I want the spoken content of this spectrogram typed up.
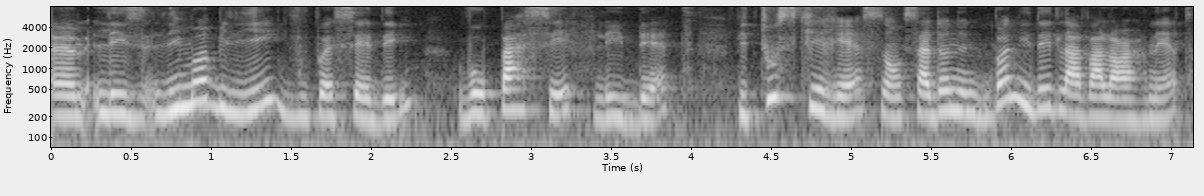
Euh, l'immobilier que vous possédez, vos passifs, les dettes, puis tout ce qui reste. Donc, ça donne une bonne idée de la valeur nette.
